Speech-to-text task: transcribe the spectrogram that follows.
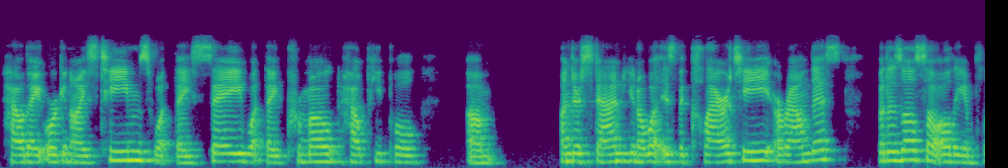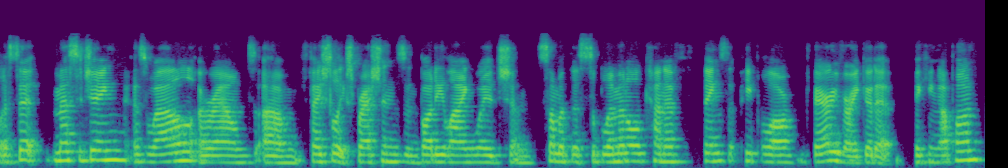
how they organize teams, what they say, what they promote, how people um, understand, you know, what is the clarity around this but there's also all the implicit messaging as well around um, facial expressions and body language and some of the subliminal kind of things that people are very, very good at picking up on.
